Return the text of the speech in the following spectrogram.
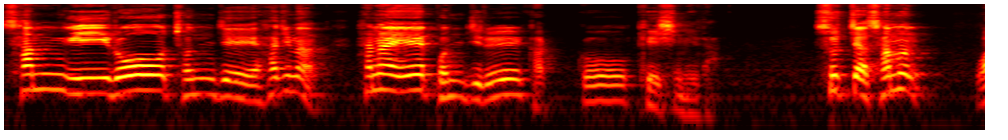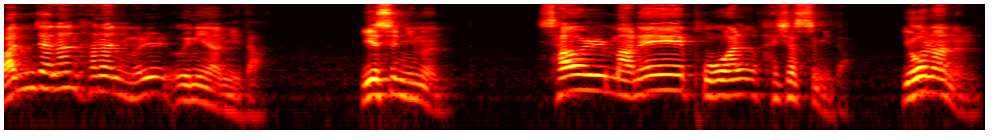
삼위로 존재하지만 하나의 본질을 갖고 계십니다. 숫자 3은 완전한 하나님을 의미합니다. 예수님은 사흘 만에 부활하셨습니다. 요나는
